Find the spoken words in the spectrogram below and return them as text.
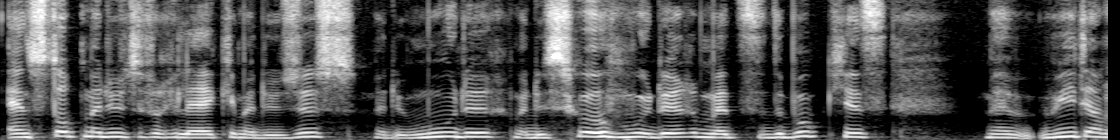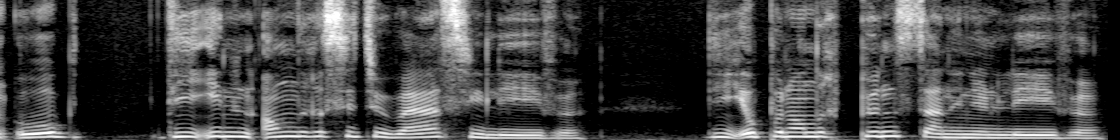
En stop met u te vergelijken met uw zus, met uw moeder, met uw schoonmoeder, met de boekjes, met wie dan ook die in een andere situatie leven, die op een ander punt staan in hun leven,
